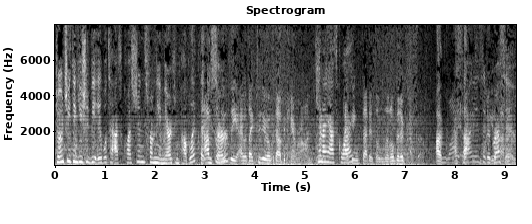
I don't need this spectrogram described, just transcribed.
don't you think you should be able to ask questions from the American public that Absolutely. you serve? Absolutely. I would like to do it without the camera on. Can I ask why? I think that is a little bit aggressive. Uh, why, why is it aggressive?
